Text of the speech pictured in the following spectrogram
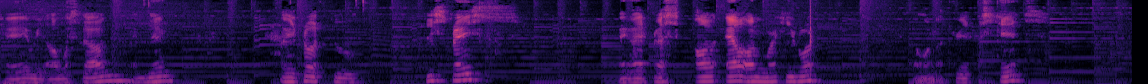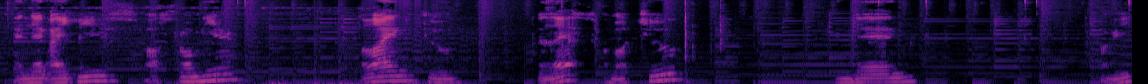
Okay we almost done and then I go to this place and I press L on my keyboard. I wanna create a stage and then I use uh, from here align to the left about 2 and then sorry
